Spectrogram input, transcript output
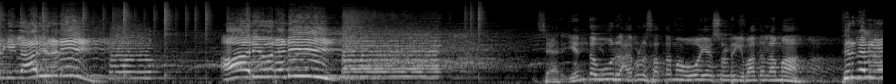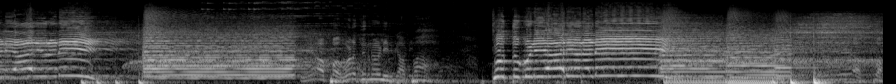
இருக்கீங்களா are you ready are you ready சரி எந்த ஊர்? அவ்வளவு சத்தமா ஓய சொல்றீங்க பாத்துடலாமா திருநெல்வேலி ஆர் யூ ரெடி அப்பா இவ்வளவு திருநெல்வேலி இருக்காப்பா தூத்துக்குடி ஆர் யூ ரெடி அப்பா.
